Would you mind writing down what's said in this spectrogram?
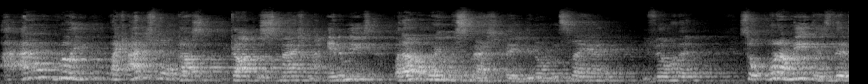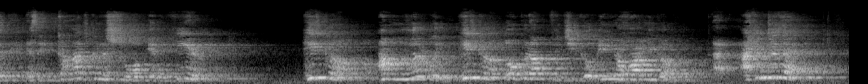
I, don't really, like, I just want God, God to smash my enemies, but I don't want him to smash me. You know what I'm saying? You feeling it? So what I mean is this, is that God's going to show up in here. He's going to, I'm literally, he's going to open up that you go in your heart, you go, I, I can do that.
